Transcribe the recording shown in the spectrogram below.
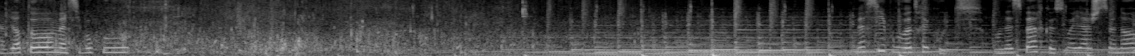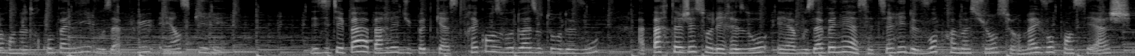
À bientôt, merci beaucoup. Merci pour votre écoute. On espère que ce voyage sonore en notre compagnie vous a plu et inspiré. N'hésitez pas à parler du podcast Fréquence Vaudoise autour de vous, à partager sur les réseaux et à vous abonner à cette série de vos promotions sur myvo.ch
